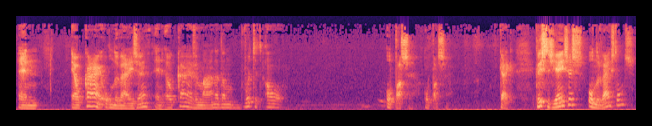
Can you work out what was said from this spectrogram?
En elkaar onderwijzen en elkaar vermanen, dan wordt het al oppassen, oppassen. Kijk, Christus Jezus onderwijst ons.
